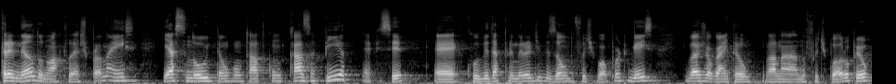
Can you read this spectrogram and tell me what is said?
treinando no Atlético Paranaense e assinou então um contrato com Casa Pia FC, é, clube da primeira divisão do futebol português, e vai jogar então lá na, no futebol europeu.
